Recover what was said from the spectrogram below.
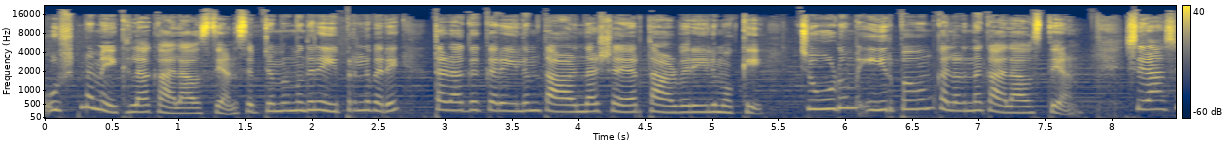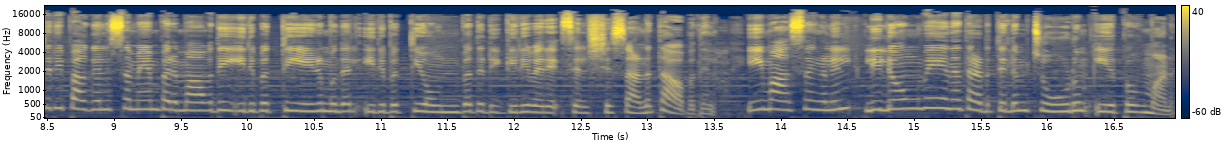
ഉഷ്ണ മേഖലാ കാലാവസ്ഥയാണ് സെപ്റ്റംബർ മുതൽ ഏപ്രിൽ വരെ തടാകക്കരയിലും താഴ്ന്ന ഷെയർ താഴ്വരയിലുമൊക്കെ ചൂടും ഈർപ്പവും കലർന്ന കാലാവസ്ഥയാണ്. ശരാശരി പകൽ സമയം പരമാവധി ഇരുപത്തിയേഴ് മുതൽ ഇരുപത്തി ഒൻപത് ഡിഗ്രി വരെ സെൽഷ്യസ് ആണ് താപനില. ഈ മാസങ്ങളിൽ ലിലോങ്വേ എന്ന തടത്തിലും ചൂടും ഈർപ്പവുമാണ്.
